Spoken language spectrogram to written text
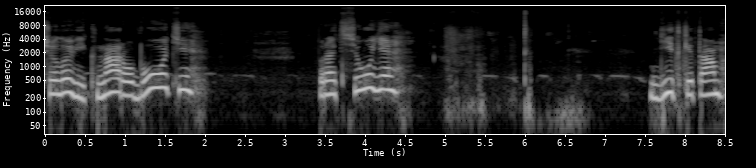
Чоловік на роботі працює. Дітки там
